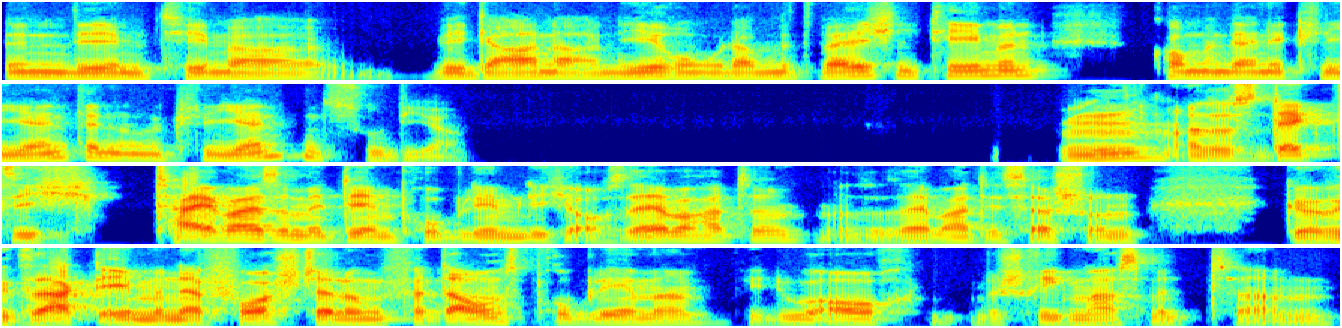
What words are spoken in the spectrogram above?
in dem Thema vegane Ernährung oder mit welchen Themen kommen deine Klientinnen und Klienten zu dir? Mhm, also es deckt sich teilweise mit den Problemen, die ich auch selber hatte. Also selber hatte ich es ja schon gesagt, eben in der Vorstellung Verdauungsprobleme, wie du auch beschrieben hast mit ähm,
